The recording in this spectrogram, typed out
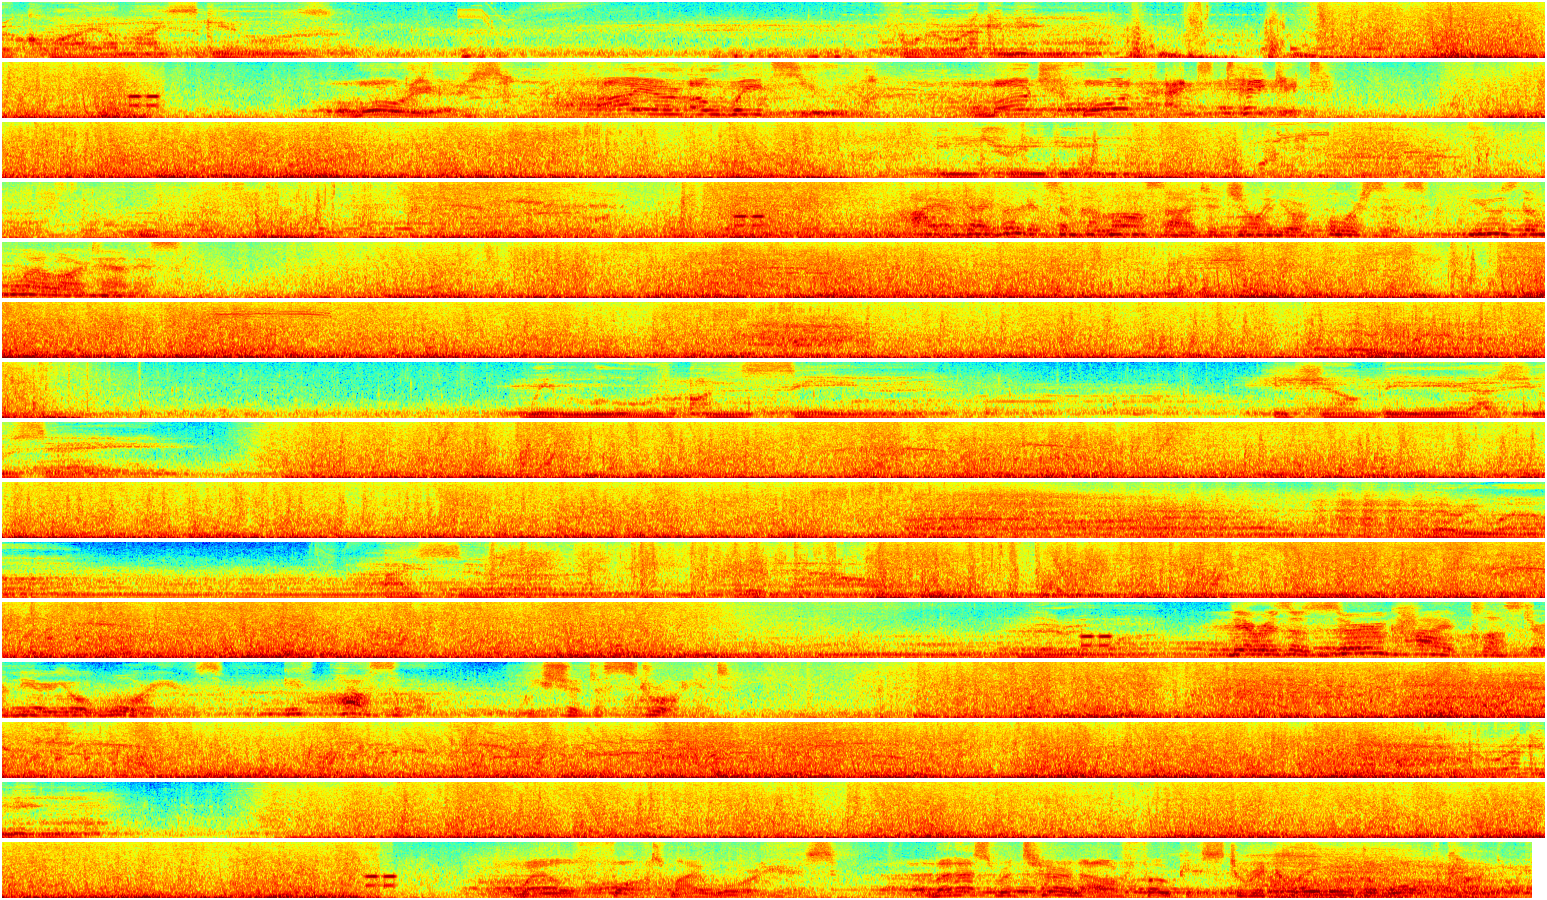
require my skills. For the reckoning. Warriors, fire awaits you. March forth and take it! Intriguing. Have diverted some Colossi to join your forces. Use them well, Artanis. We move unseen. It shall be as you say. Hive cluster near your warriors. If possible, we should destroy it. Let us return our focus to reclaiming the warp conduit.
